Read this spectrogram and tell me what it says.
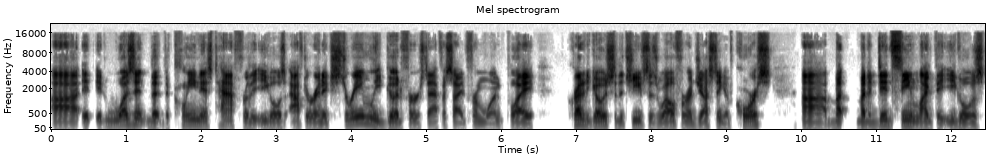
Uh, it, it wasn't the, the cleanest half for the Eagles after an extremely good first half, aside from one play. Credit goes to the Chiefs as well for adjusting, of course. Uh, but but it did seem like the Eagles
